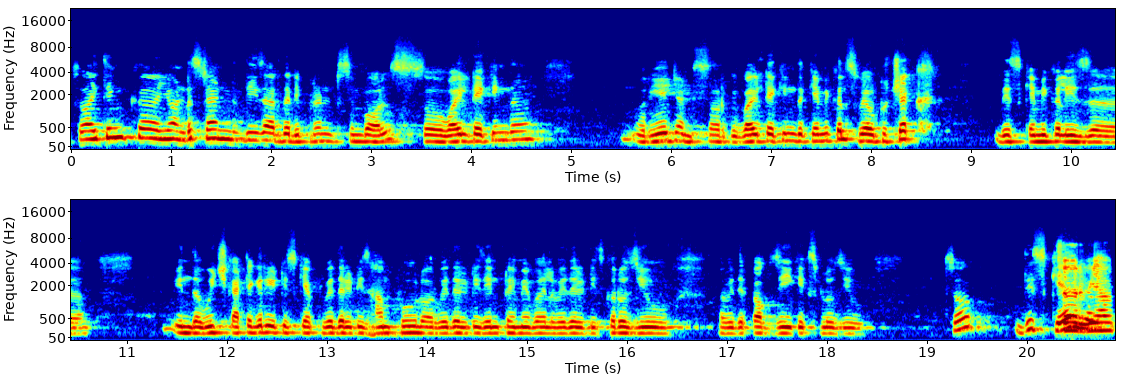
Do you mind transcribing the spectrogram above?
So I think uh, you understand these are the different symbols. So while taking the reagents or while taking the chemicals, we have to check this chemical is uh, in the which category it is kept, whether it is harmful or whether it is inflammable, whether it is corrosive, or whether toxic, explosive. So this care. Sir, we have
